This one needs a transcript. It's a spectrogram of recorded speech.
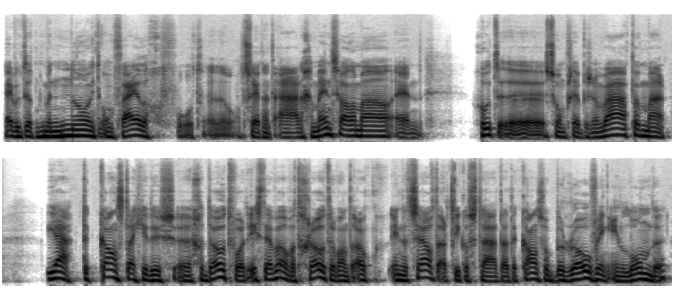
heb ik dat me nooit onveilig gevoeld. Eh, ontzettend aardige mensen allemaal. En goed, eh, soms hebben ze een wapen, maar ja, de kans dat je dus gedood wordt is daar wel wat groter. Want ook in hetzelfde artikel staat dat de kans op beroving in Londen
